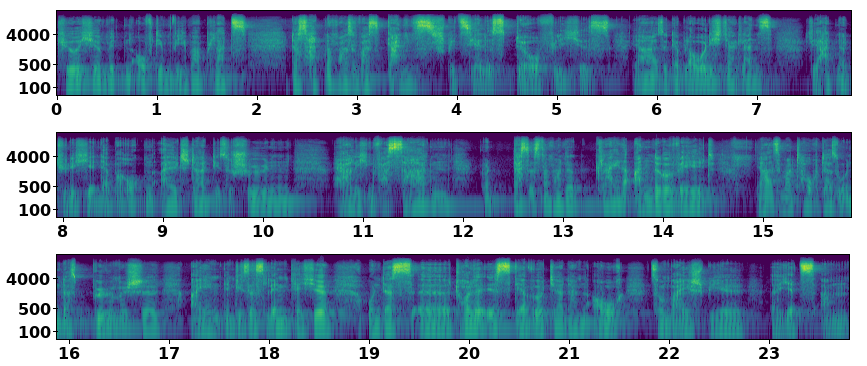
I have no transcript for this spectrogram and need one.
Kirche mitten auf dem Weberplatz, das hat nochmal so was ganz Spezielles, Dörfliches. Ja, also der blaue Lichterglanz, der hat natürlich hier in der barocken Altstadt diese schönen, herrlichen Fassaden. Und das ist nochmal eine kleine andere Welt. Ja, also man taucht da so in das Böhmische ein, in dieses ländliche. Und das äh, Tolle ist, der wird ja dann auch zum Beispiel jetzt am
